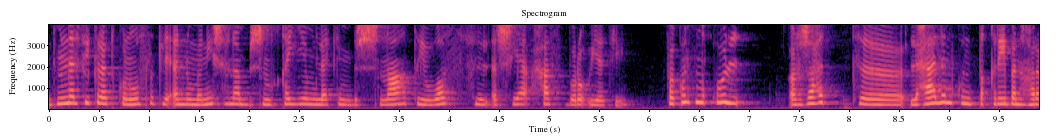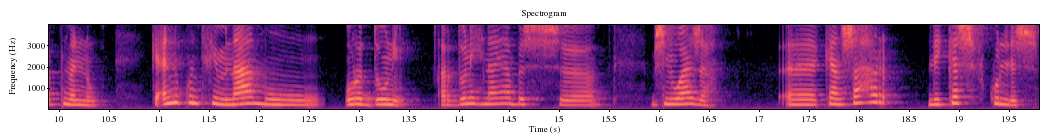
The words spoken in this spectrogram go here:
نتمنى الفكرة تكون وصلت لأنه مانيش هنا باش نقيم لكن باش نعطي وصف للأشياء حسب رؤيتي. فكنت نقول رجعت آه، العالم كنت تقريبا هربت منه. كأنه كنت في منام و... وردوني. ردوني هنايا باش آه، باش نواجه. آه، كان شهر لكشف كلش.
